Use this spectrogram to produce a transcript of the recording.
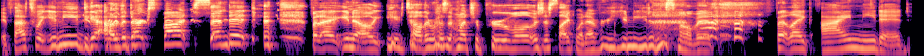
if that's what you need to get out of the dark spot, send it. but I, you know, you tell there wasn't much approval. It was just like, whatever you need in this moment. but like, I needed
